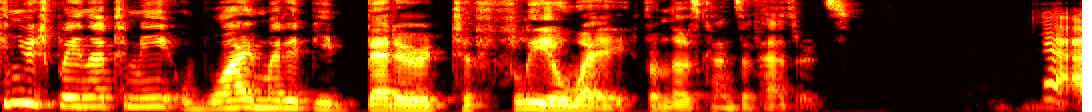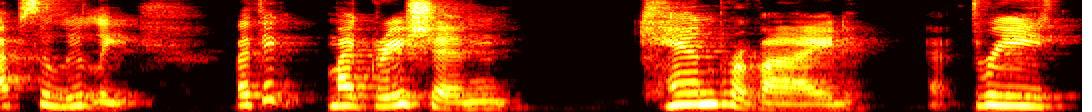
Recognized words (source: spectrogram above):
Can you explain that to me? Why might it be better to flee away from those kinds of hazards? Yeah, absolutely. I think migration can provide three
